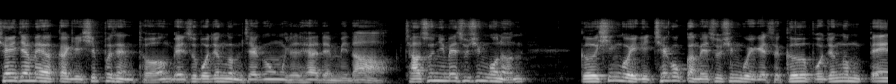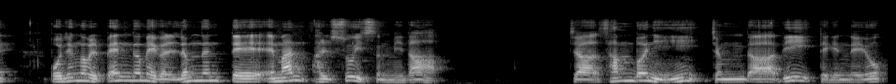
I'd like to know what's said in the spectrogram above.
최저 매각가격 10% 매수 보증금 제공을 해야 됩니다. 자순위 매수 신고는 그 신고액이 최고가 매수 신고액에서 그 보증금 뺀 보증금을 뺀 금액을 넘는 때에만 할 수 있습니다. 자, 3번이 정답이 되겠네요.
